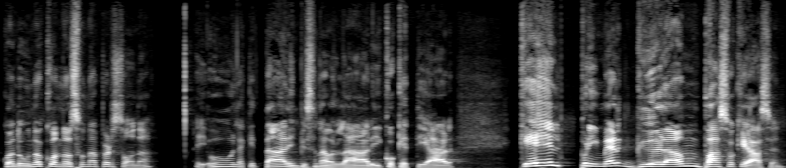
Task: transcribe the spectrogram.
cuando uno conoce a una persona, y, hola, ¿qué tal? Y empiezan a hablar y coquetear. ¿Qué es el primer gran paso que hacen?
